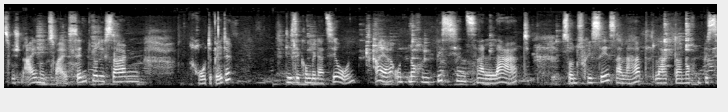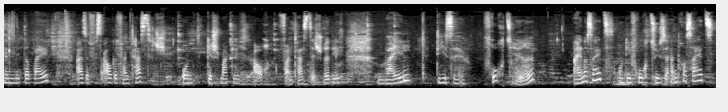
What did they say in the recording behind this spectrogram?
zwischen ein und zwei Cent, würde ich sagen. Rote Beete. Diese Kombination. Ah ja, und noch ein bisschen Salat. So ein Frisee-Salat lag da noch ein bisschen mit dabei. Also fürs Auge fantastisch und geschmacklich auch fantastisch, wirklich. Weil diese Fruchtsäure einerseits und die Fruchtsüße andererseits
